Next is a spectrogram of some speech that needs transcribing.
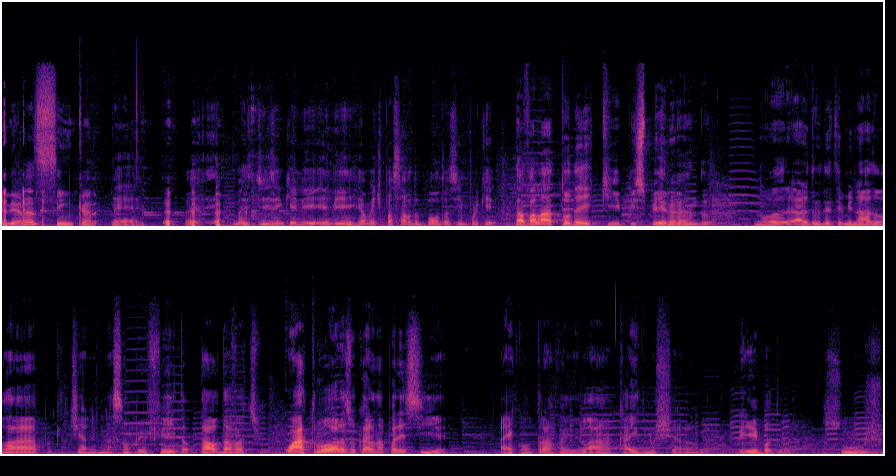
Ele era assim, cara. É. Mas dizem que ele, ele realmente passava do ponto assim, porque tava lá toda a equipe esperando no horário do determinado lá, porque tinha a iluminação perfeita tal, dava tipo, quatro horas o cara não aparecia. Aí encontravam ele lá, caído no chão, bêbado, sujo.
